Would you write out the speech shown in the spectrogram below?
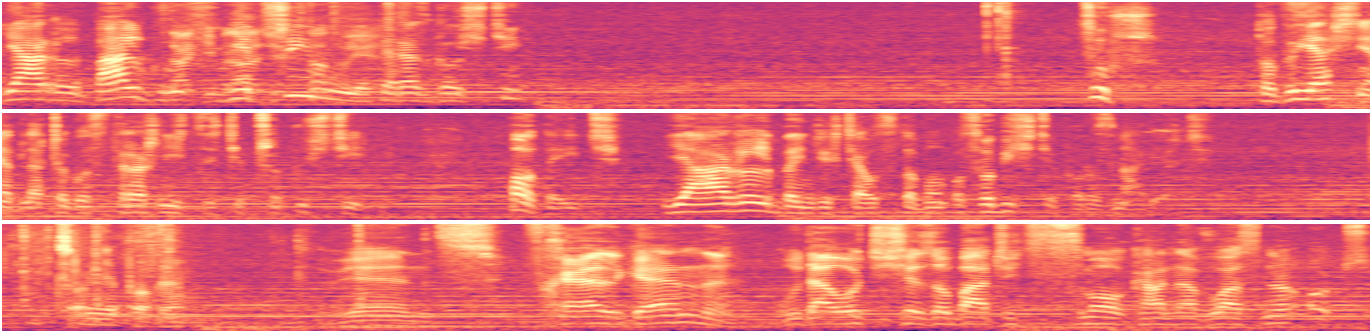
Jarl Balgruf nie przyjmuje teraz gości? Cóż, to wyjaśnia, dlaczego strażnicy cię przepuścili. Podejdź. Jarl będzie chciał z tobą osobiście porozmawiać. Co mnie powie? Więc w Helgen udało ci się zobaczyć smoka na własne oczy.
